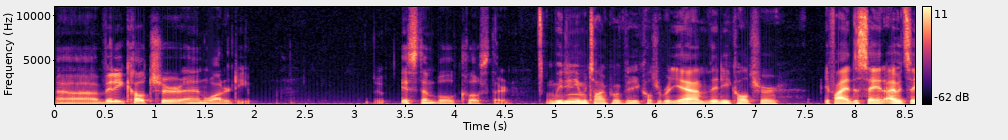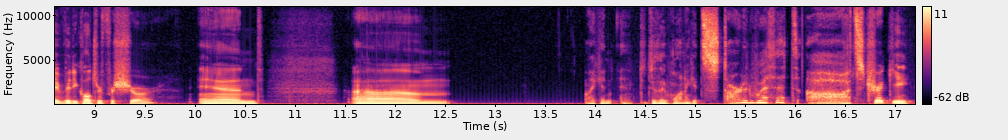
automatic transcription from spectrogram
Uh, Viticulture and Waterdeep. Istanbul close third. We didn't even talk about viticulture, but yeah, viticulture. If I had to say it, I would say viticulture for sure. And, um, like, an, do they want to get started with it? Oh, it's tricky.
